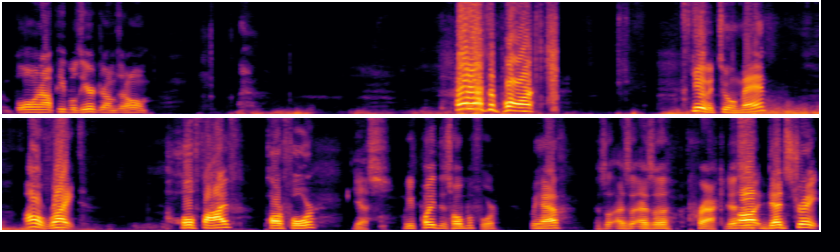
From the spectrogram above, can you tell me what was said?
I'm blowing out people's eardrums at home. Hey, that's a par. Give it to him, man. All right. Hole five, par four. Yes, we've played this hole before We have as a, as a, as a practice. uh, dead straight.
